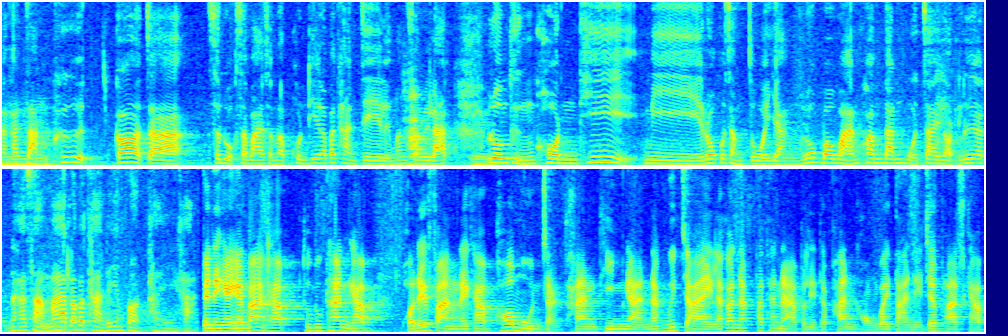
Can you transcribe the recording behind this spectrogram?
นะคะ อืมจากพืชก็จะสะดวกสบายสำหรับคนที่รับประทานเจ หรือมังครัสบวิรัตอืมรวมถึงคนที่มีโรคประจำตัวอย่างโรคเบาหวานความดันหัวใจหลอดเลือดนะคะ สามารถรับประทานได้อย่างปลอดภัยค่ะ เป็นยังไงกันบ้างครับ ทุกๆทท่านครับ พอได้ฟังนะครับข้อมูลจากทางทีมงานนักวิจัย แล้วก็นักพัฒนาผลิตภัณฑ์ของ v i t a Nature Plus ครับ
